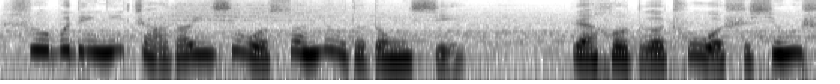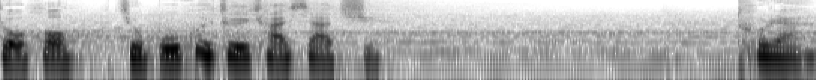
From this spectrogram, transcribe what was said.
说不定你找到一些我算漏的东西，然后得出我是凶手后，就不会追查下去。突然，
